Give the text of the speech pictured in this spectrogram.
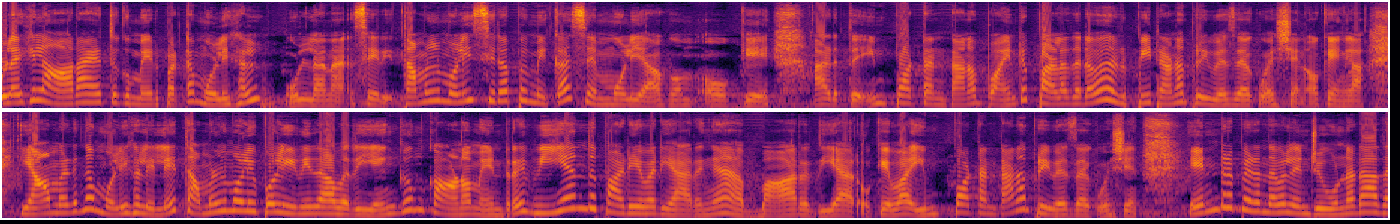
உலகில் ஆறாயிரத்துக்கும் மேற்பட்ட மொழிகள் உள்ளன. சரி தமிழ் மொழி சிறப்புமிக்க செம்மொழி ஆகும் ஓகே அடுத்து இம்பார்ட்டண்ட்டான பாயிண்ட் பல தடவை ரிப்பீட்டான ப்ரீவியஸ் கொஷின் ஓகேங்களா யாமிருந்த மொழிகளிலே தமிழ் மொழி போல் இனிதாவது எங்கும் காணோம் என்று வியந்து பாடியவர் யாருங்க? பாரதியார். ஓகேவா இம்பார்ட்டண்ட்டான ப்ரீவியஸ் கொஷின் என்று பிறந்தவள் என்று உணராத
